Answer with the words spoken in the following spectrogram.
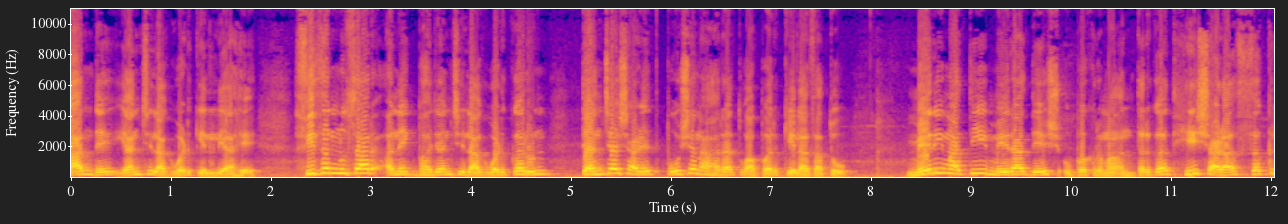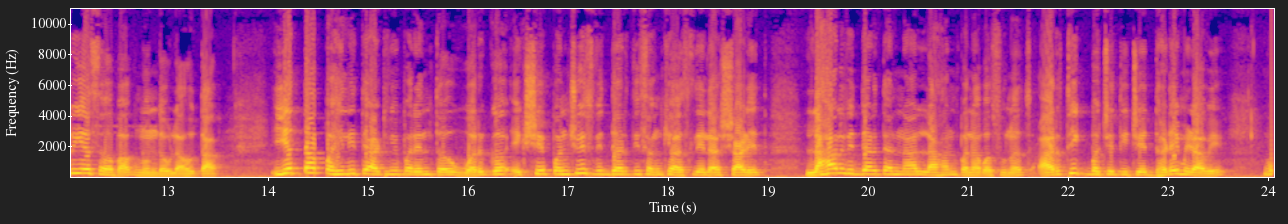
कांदे यांची लागवड केलेली आहे. सीझननुसार अनेक भाज्यांची लागवड करून त्यांच्या शाळेत पोषण आहारात वापर केला जातो. मेरी माती मेरा देश उपक्रमाअंतर्गत ही शाळा सक्रिय सहभाग नोंदवला होता. इयत्ता पहिली ते आठवीपर्यंत वर्ग एकशे पंचवीस विद्यार्थी संख्या असलेल्या शाळेत लहान विद्यार्थ्यांना लहानपणापासूनच आर्थिक बचतीचे धडे मिळावे व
